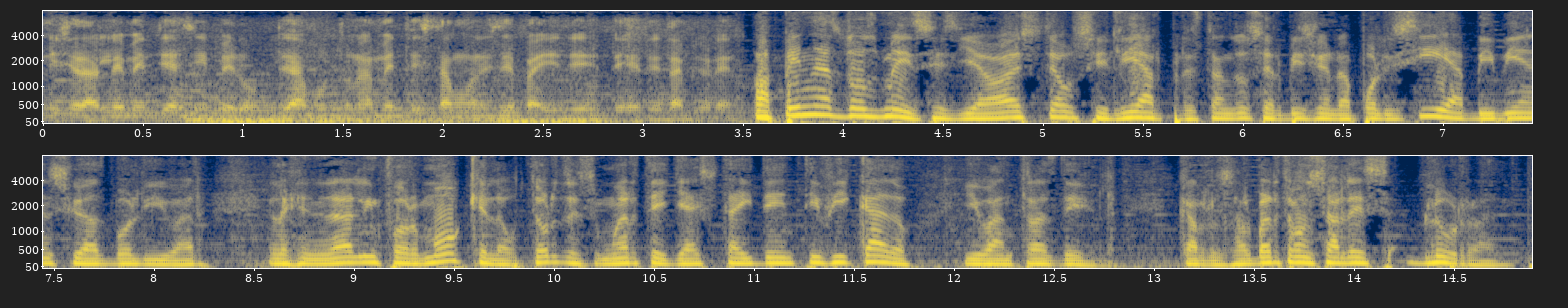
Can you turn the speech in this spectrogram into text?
miserablemente así, pero desafortunadamente estamos en este país de, de, gente tan violenta. Apenas dos meses llevaba este auxiliar prestando servicio en la policía, vivía en Ciudad Bolívar. El general informó que el autor de su muerte ya está identificado y van tras de él. Carlos Alberto González, Blue Radio.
